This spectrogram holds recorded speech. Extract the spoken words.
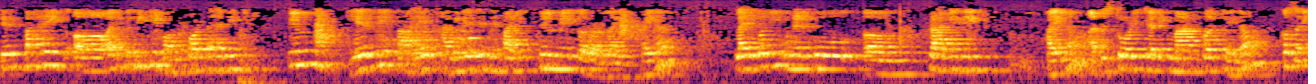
त्यसबाहेक अलिकति के भन्नुपर्दाखेरि फिल्म हेर्ने बाहेक हामीले चाहिँ नेपाली फिल्म मेकरहरूलाई होइन लाई पनि उनीहरूको प्राविधिक होइन? अनि स्टोरी टेलिङ मार्फत होइन? कसरी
